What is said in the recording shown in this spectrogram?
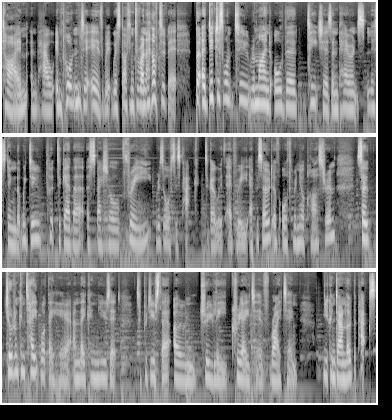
time and how important it is. We're, starting to run out of it. But I did just want to remind all the teachers and parents listening that we do put together a special free resources pack to go with every episode of Author in Your Classroom. So children can take what they hear and they can use it to produce their own truly creative writing. You can download the packs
